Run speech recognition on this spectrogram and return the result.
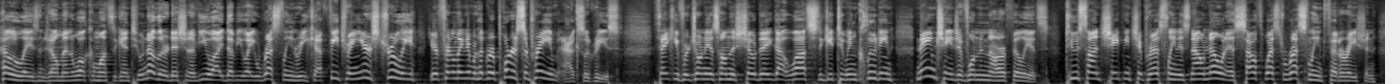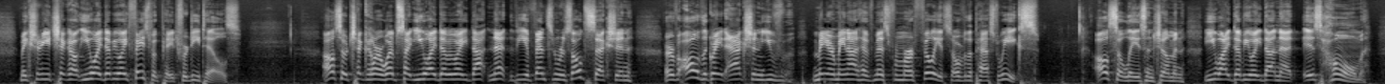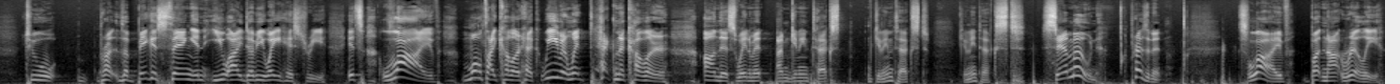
Hello, ladies and gentlemen, and welcome once again to another edition of UIWA Wrestling Recap featuring yours truly, your friendly neighborhood reporter supreme, Axel Grease. Thank you for joining us on the show today. Got lots to get to, including name change of one of our affiliates. Tucson Championship Wrestling is now known as Southwest Wrestling Federation. Make sure you check out UIWA Facebook page for details. Also, check out our website, uiwa.net, the events and results section of all the great action you may or may not have missed from our affiliates over the past weeks. Also, ladies and gentlemen, uiwa.net is home to the biggest thing in UIWA history. It's live, multicolored. Heck, we even went Technicolor on this. Wait a minute, I'm getting text. I'm getting text. Getting text. Sam Moon, president. It's live, but not really.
